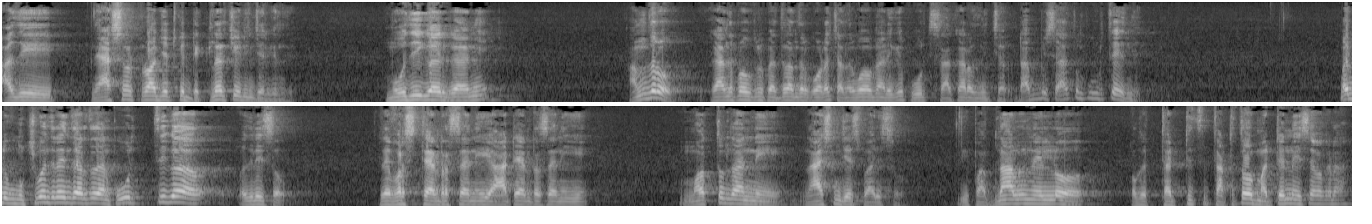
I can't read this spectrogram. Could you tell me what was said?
అది నేషనల్ ప్రాజెక్ట్కి డిక్లేర్ చేయడం జరిగింది. మోదీ గారు కానీ అందరూ కేంద్ర ప్రభుత్వ పెద్దలందరూ కూడా చంద్రబాబు నాయుడుకి పూర్తి సహకారం అందించారు. డెబ్బై శాతం పూర్తయింది. మరి ముఖ్యమంత్రి అయిన తర్వాత దాన్ని పూర్తిగా వదిలేసావు. రివర్స్ టెండర్స్ అని ఆ టెండర్స్ అని మొత్తం దాన్ని నాశనం చేసి పారేసావు. ఈ పద్నాలుగు నెలల్లో ఒక తట్టి తట్టతో మట్టి అన్ని వేసావు అక్కడ?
